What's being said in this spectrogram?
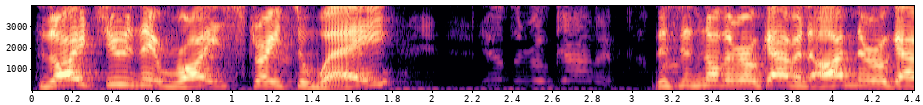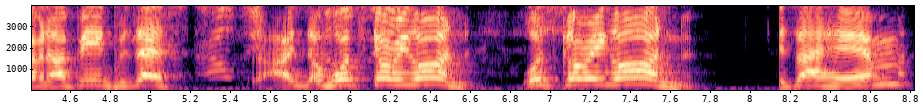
Did I choose it right straight away? This is not the real Gavin. I'm the real Gavin. I'm being possessed. I, what's going on? What's going on? Is that him?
